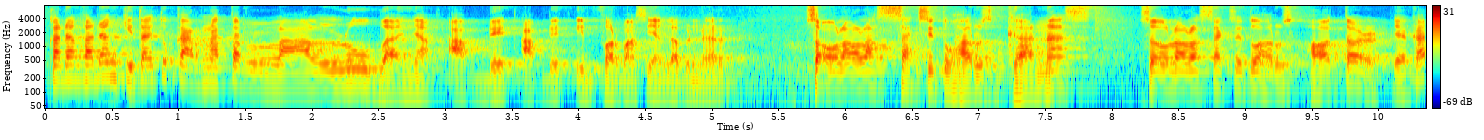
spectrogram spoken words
Kadang-kadang kita itu karena terlalu banyak update-update informasi yang gak benar seolah-olah seks itu harus ganas seolah-olah seks itu harus hotter ya kan?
